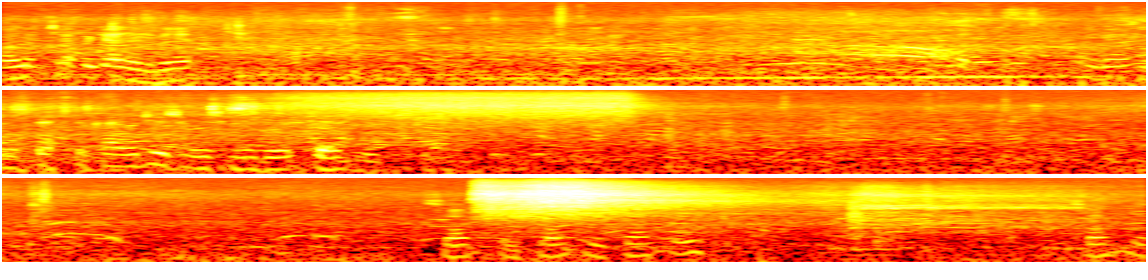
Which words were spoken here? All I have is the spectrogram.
I'll lift you up again in a minute. You go to the cluster carriages or just going to do it gently? Gently, gently, gently. Gently,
